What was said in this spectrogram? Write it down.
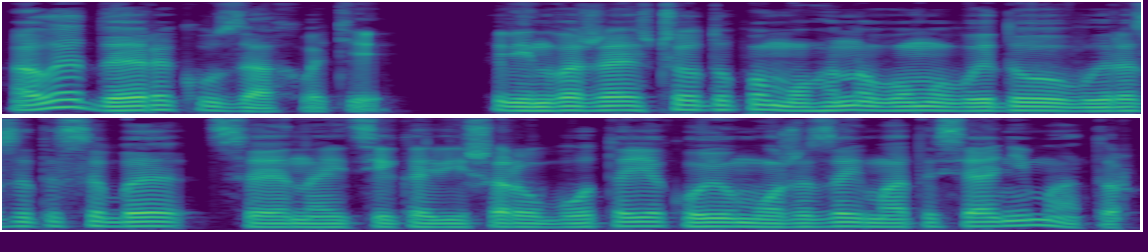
але Дерек у захваті. Він вважає, що допомога новому виду виразити себе це найцікавіша робота, якою може займатися аніматор.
